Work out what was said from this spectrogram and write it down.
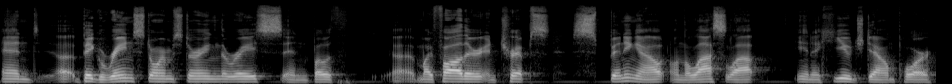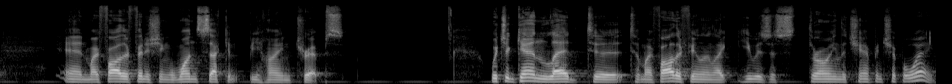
and uh, big rainstorms during the race, and both uh, my father and Trips spinning out on the last lap in a huge downpour, and my father finishing one second behind Trips, which again led to to my father feeling like he was just throwing the championship away.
